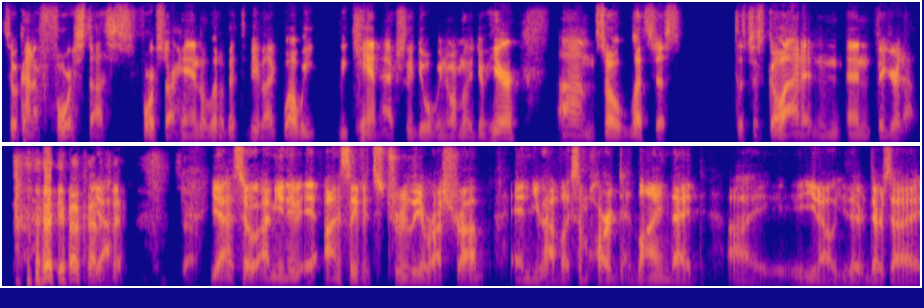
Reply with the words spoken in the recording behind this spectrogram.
So it kind of forced us, forced our hand a little bit to be like, well, we we can't actually do what we normally do here. Um, so let's just let's just go at it and and figure it out, you know, kind Yeah. of thing. So Yeah. So I mean, it, it, honestly, if it's truly a rush job and you have like some hard deadline that uh, you know there, there's a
